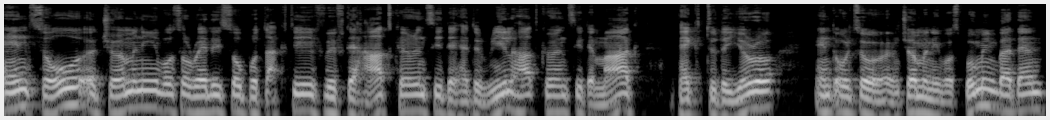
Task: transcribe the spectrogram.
and so uh, Germany was already so productive with the hard currency. They had a real hard currency, the mark, pegged to the euro and also uh, Germany was booming by then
